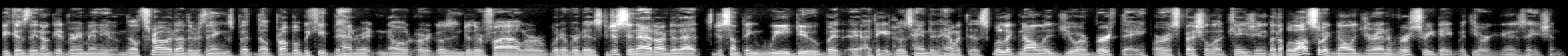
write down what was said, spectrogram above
because they don't get very many of them. They'll throw out other things, but they'll probably keep the handwritten note or it goes into their file or whatever it is. Just an add on to that, just something we do, but I think it goes hand in hand with this. We'll acknowledge your birthday or a special occasion, but we'll also acknowledge your anniversary date with the organization.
